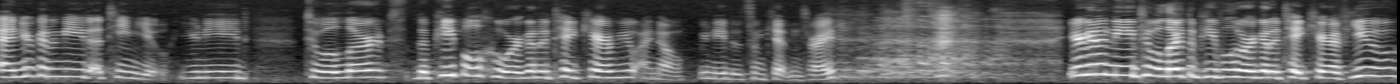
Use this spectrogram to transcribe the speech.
And you're gonna need a team you. You need to alert the people who are gonna take care of you. I know, we needed some kittens, right? you're gonna need to alert the people who are gonna take care of you.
